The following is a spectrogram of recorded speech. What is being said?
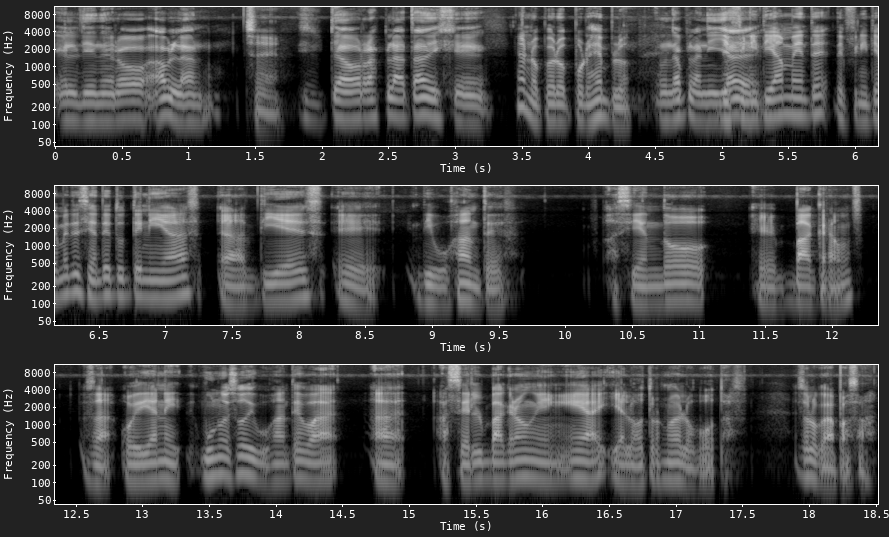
el dinero habla. ¿no? Sí. Si te ahorras plata, dije, Bueno, pero por ejemplo, una planilla de... definitivamente, definitivamente si antes tú tenías a 10 eh, dibujantes haciendo eh, backgrounds, o sea, hoy día uno de esos dibujantes va a hacer el background en AI y a los otros nueve los botas. Eso es lo que va a pasar.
